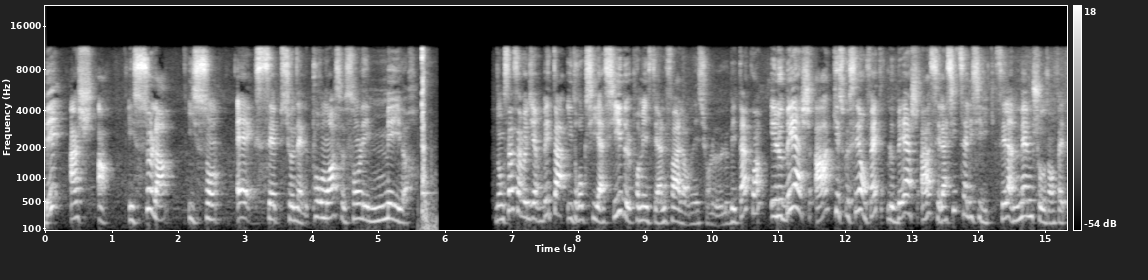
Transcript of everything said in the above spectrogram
BHA. Et ceux-là, ils sont exceptionnels. Pour moi, ce sont les meilleurs. Donc ça, ça veut dire bêta-hydroxyacide. Le premier c'est alpha, alors on est sur le, bêta quoi. Et le BHA, qu'est-ce que c'est en fait? Le BHA, c'est l'acide salicylique. C'est la même chose en fait.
